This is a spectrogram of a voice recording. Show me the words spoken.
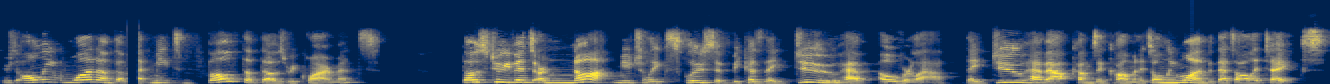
there's only one of them that meets both of those requirements. Those two events are not mutually exclusive because they do have overlap. They do have outcomes in common. It's only one, but that's all it takes.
